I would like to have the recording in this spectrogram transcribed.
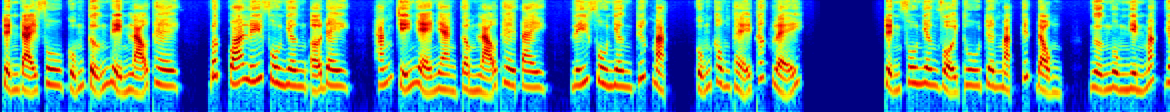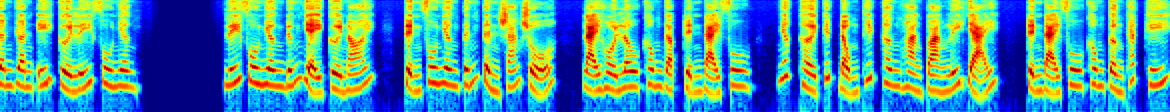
Trịnh Đại Phu cũng tưởng niệm lão thê, bất quá Lý Phu Nhân ở đây, hắn chỉ nhẹ nhàng cầm lão thê tay, Lý Phu Nhân trước mặt, cũng không thể thất lễ. Trịnh Phu Nhân vội thu trên mặt kích động, ngượng ngùng nhìn mắt doanh doanh ý cười Lý Phu Nhân. Lý Phu Nhân đứng dậy cười nói, Trịnh Phu Nhân tính tình sáng sủa, lại hồi lâu không gặp Trịnh Đại Phu, nhất thời kích động thiếp thân hoàn toàn lý giải, Trịnh Đại Phu không cần khách khí.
